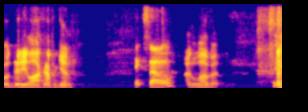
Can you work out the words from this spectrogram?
Oh, did he lock up again? I think so. I love it. let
